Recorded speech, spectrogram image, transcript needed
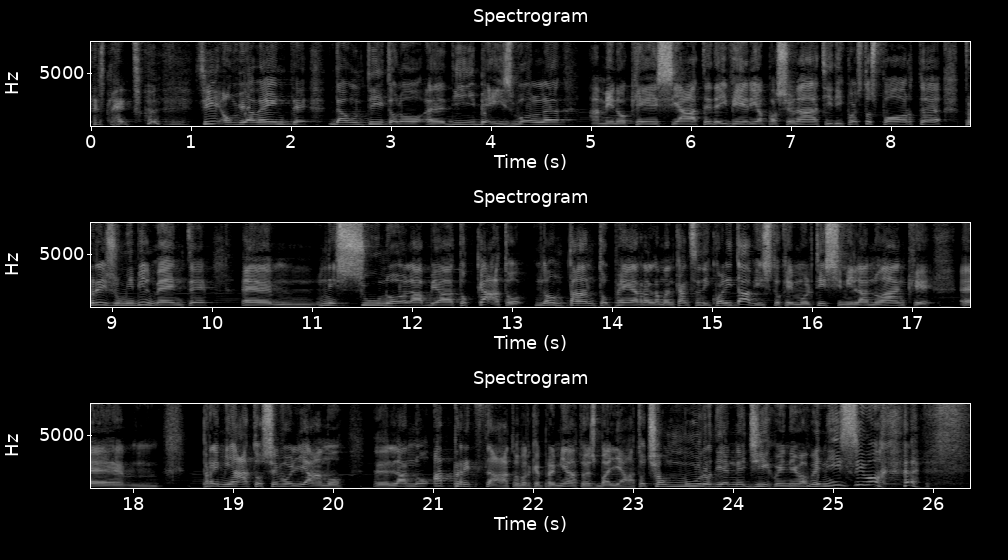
sì, ovviamente da un titolo eh, di baseball, a meno che siate dei veri appassionati di questo sport, presumibilmente ehm, nessuno l'abbia toccato, non tanto per la mancanza di qualità, visto che moltissimi l'hanno anche ehm, premiato se vogliamo, eh, l'hanno apprezzato perché premiato è sbagliato, c'è un muro di NG quindi va benissimo.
